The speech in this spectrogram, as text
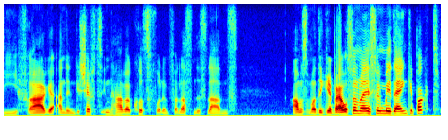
die Frage an den Geschäftsinhaber kurz vor dem Verlassen des Ladens Haben Sie mal die Gebrauchsanweisung mit eingepackt?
